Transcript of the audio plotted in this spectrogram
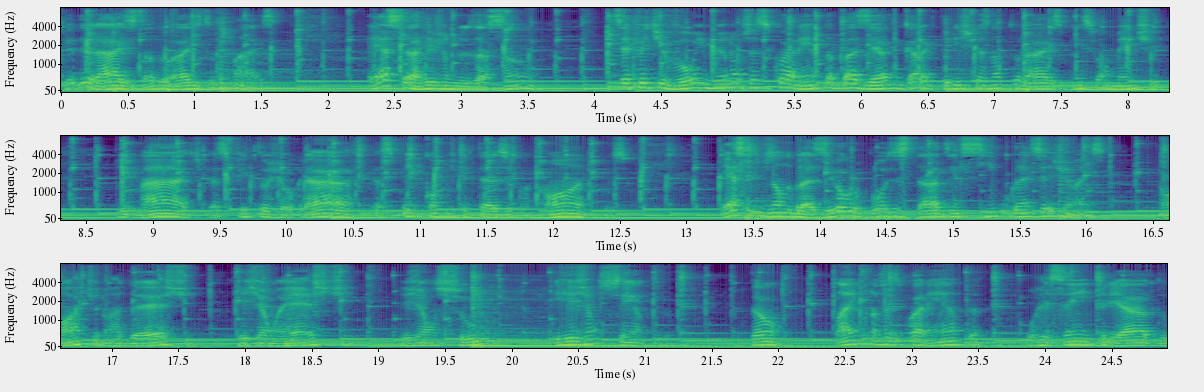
federais, estaduais e tudo mais. Essa regionalização se efetivou em 1940 baseada em características naturais, principalmente climáticas, fitogeográficas, bem como de critérios econômicos. Essa divisão do Brasil agrupou os estados em cinco grandes regiões: Norte, Nordeste, região Oeste, região Sul e região Centro. Então, lá em 1940, o recém-criado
